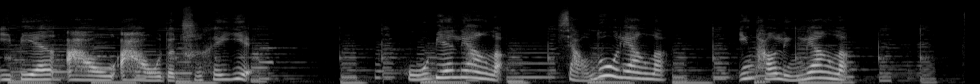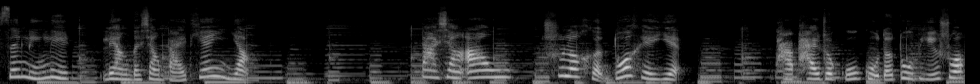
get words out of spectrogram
一边啊呜啊呜地吃黑夜。湖边亮了，小路亮了，樱桃林亮了，森林里亮得像白天一样。大象阿乌吃了很多黑夜，它拍着鼓鼓的肚皮说：“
